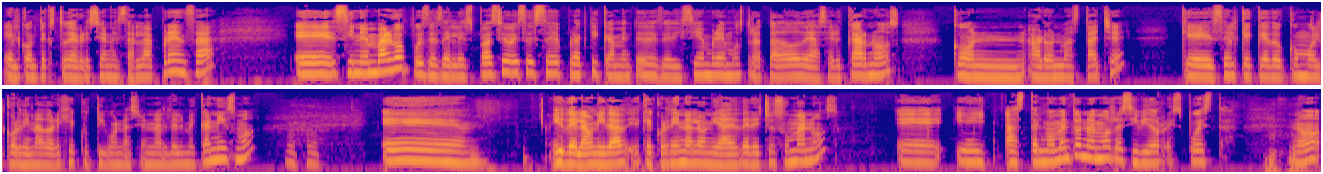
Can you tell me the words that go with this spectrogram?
el contexto de agresiones a la prensa. Eh, sin embargo, pues desde el espacio SC prácticamente desde diciembre hemos tratado de acercarnos con Aaron Mastache, que es el que quedó como el coordinador ejecutivo nacional del mecanismo, eh, y de la unidad que coordina la unidad de derechos humanos. Eh, y hasta el momento no hemos recibido respuesta, ¿no?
